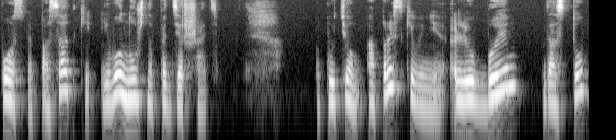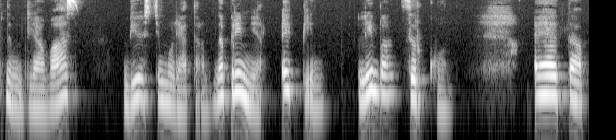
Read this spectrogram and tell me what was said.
после посадки его нужно поддержать путем опрыскивания любым доступным для вас биостимулятором, например, эпин, либо циркон. Это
